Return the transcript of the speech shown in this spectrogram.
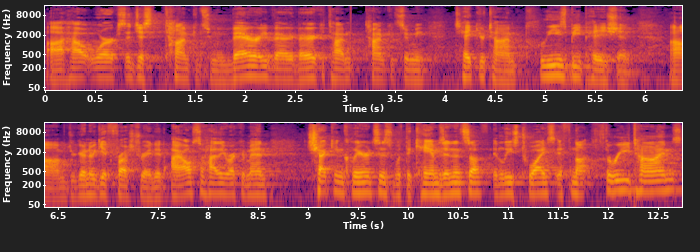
uh, how it works. It just time consuming, very, very, very time time consuming. Take your time. Please be patient. Um, you're gonna get frustrated. I also highly recommend checking clearances with the cams in and stuff at least twice, if not three times,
